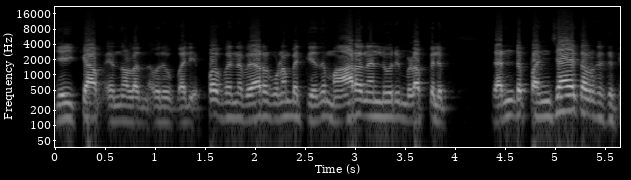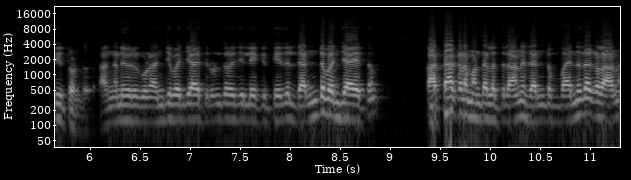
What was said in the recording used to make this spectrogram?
ജയിക്കാം എന്നുള്ള ഒരു വലിയ ഇപ്പം പിന്നെ വേറെ ഗുണം പറ്റിയത് മാറനല്ലൂരും വിളപ്പിലും രണ്ട് പഞ്ചായത്ത് അവർക്ക് കിട്ടിയിട്ടുണ്ട്. അങ്ങനെ ഒരു ഗുണം അഞ്ച് പഞ്ചായത്ത് തിരുവനന്തപുരം ജില്ലയിൽ കിട്ടിയതിൽ രണ്ട് പഞ്ചായത്തും കാട്ടാക്കട മണ്ഡലത്തിലാണ് രണ്ടും വനിതകളാണ്.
